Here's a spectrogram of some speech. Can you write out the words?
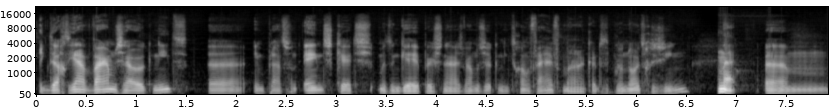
ik dacht, ja, waarom zou ik niet eh, in plaats van één sketch met een gay personage, waarom zou ik er niet gewoon vijf maken? Dat heb ik nog nooit gezien. Nee. Ehm,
